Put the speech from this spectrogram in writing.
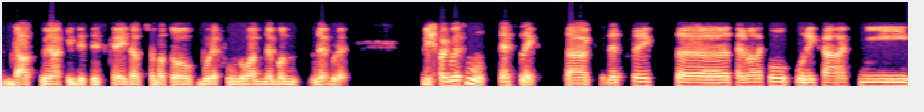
dát si nějaký business case a třeba to bude fungovat nebo nebude. Když pak vezmu Netflix, tak Netflix eh, ten má takovou unikátní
